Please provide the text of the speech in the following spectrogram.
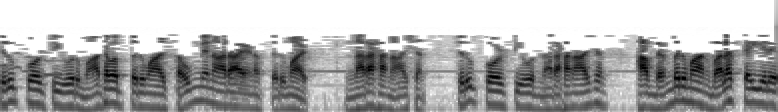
திருக்கோட்டியூர் மாதவ பெருமாள் சௌமிய நாராயண பெருமாள் நரகநாசன். திருக்கோட்டியூர் நரகநாசன் அவ்வெம்பெருமான் வலக்கையிலே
